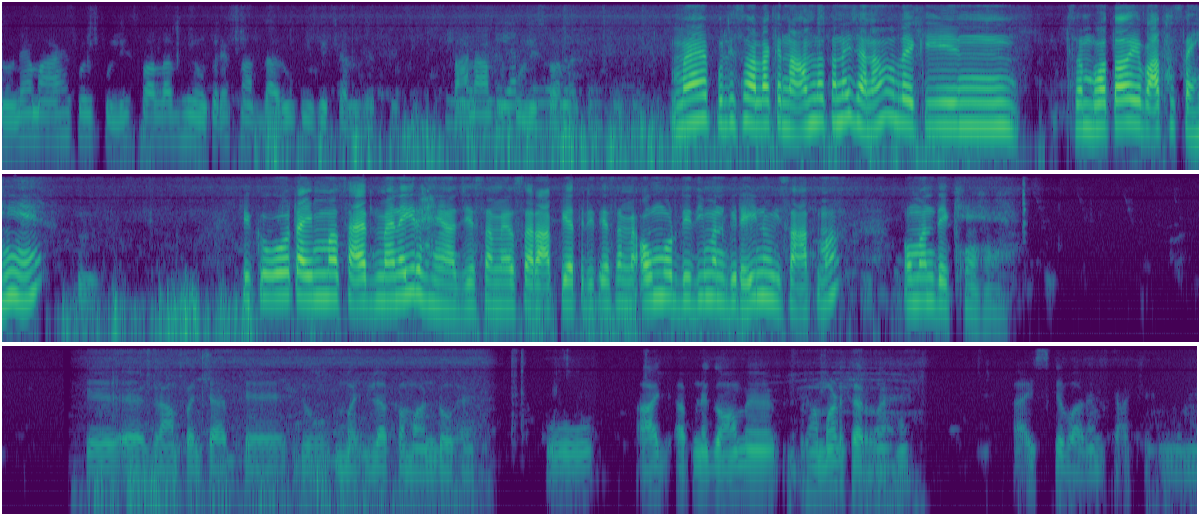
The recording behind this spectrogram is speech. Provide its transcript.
सुने में आया है कोई पुलिस वाला भी उनके साथ दारू पी के चल देते का नाम है पुलिस वाला? के मैं पुलिस वाला के नाम ला तो नहीं जाना लेकिन संभवतः ये बात सही है। हम्म, क्योंकि वो टाइम में शायद मैं नहीं रहे हैं जिस समय शराब पिया तरीके समय और मोर दीदी मन भी रही हुई साथ में वो मन देखे हैं। के ग्राम पंचायत के जो महिला कमांडो है वो आज अपने गाँव में भ्रमण कर रहे हैं। इसके बारे में क्या कहेंगे?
